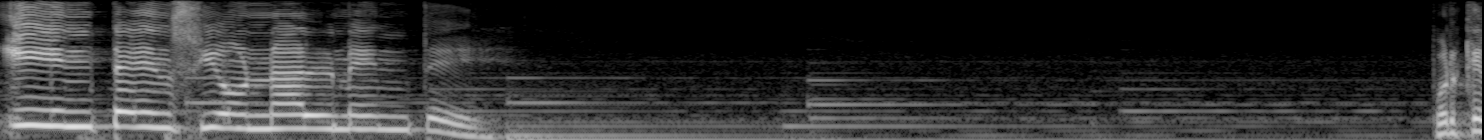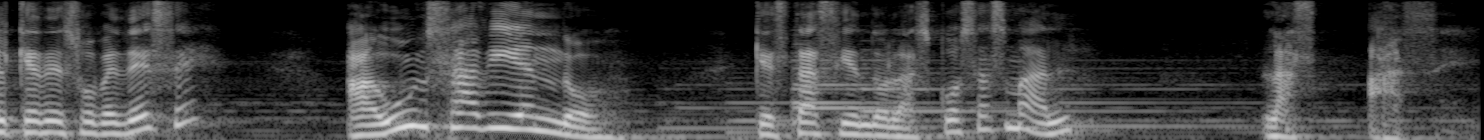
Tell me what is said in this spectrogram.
intencionalmente. Porque el que desobedece, aún sabiendo que está haciendo las cosas mal, las hace.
